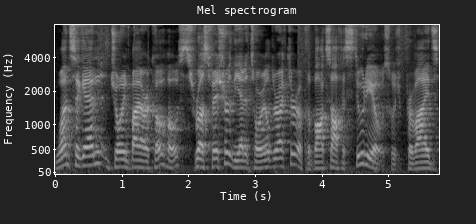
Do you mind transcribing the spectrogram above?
Once again, joined by our co hosts, Russ Fisher, the editorial director of the Box Office Studios, which provides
